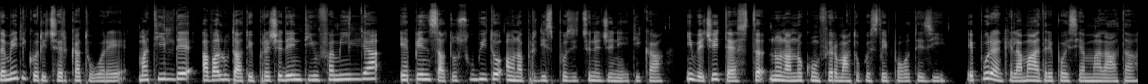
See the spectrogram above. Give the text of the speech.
Da medico ricercatore, Matilde ha valutato i precedenti in famiglia e ha pensato subito a una predisposizione genetica. Invece i test non hanno confermato questa ipotesi. Eppure anche la madre poi si è ammalata.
